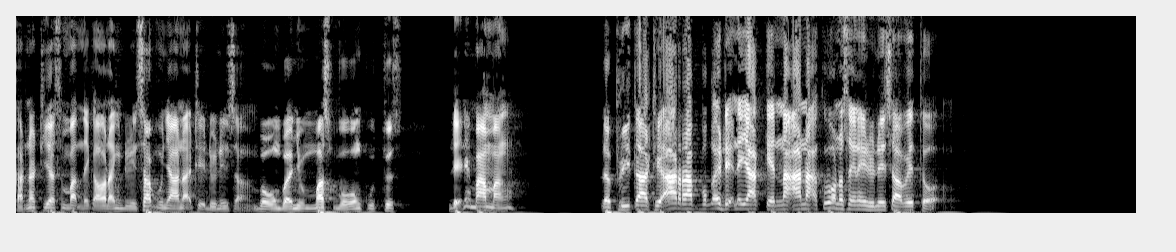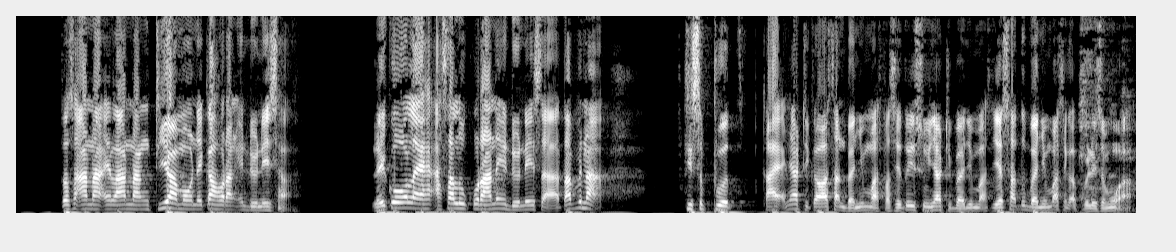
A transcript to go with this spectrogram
Karena dia sempat nikah orang Indonesia, punya anak di Indonesia. Bawang Banyumas, bawang Kudus. Dekne mamang. Lah berita di Arab pokoknya dekne yakin nak anakku sing Indonesia wedok. Terus anak lanang dia mau nikah orang Indonesia. Lah iku oleh asal ukurannya Indonesia, tapi nak disebut kayaknya di kawasan Banyumas, pas itu isunya di Banyumas. Ya satu Banyumas nggak boleh semua.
